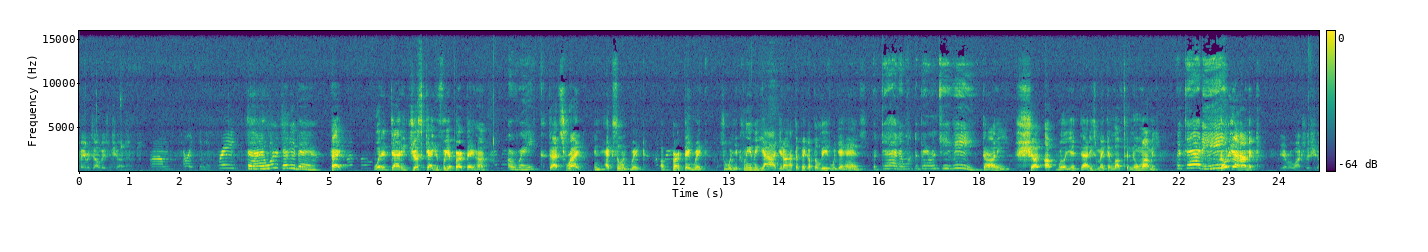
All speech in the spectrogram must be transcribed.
Favorite television shows? Um, I like Give Me a Break. Dad, I want a teddy bear. Hey, what did Daddy just get you for your birthday, huh? A rake. That's right, an excellent rake, a birthday rake. So when you clean the yard, you don't have to pick up the leaves with your hands. But Dad, I want the bear on TV. Donnie, shut up, will you? Daddy's making love to new mommy. But Daddy. Go to your hammock. You ever watch this show?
